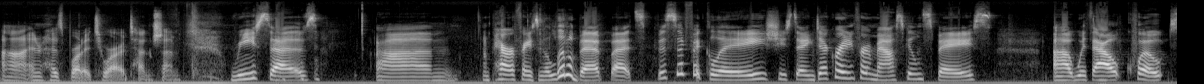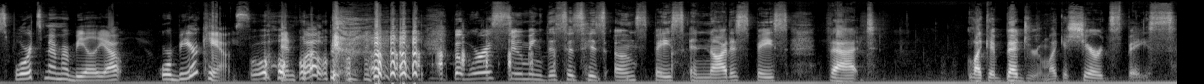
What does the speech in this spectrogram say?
uh, and has brought it to our attention. Ree says, um, I'm paraphrasing a little bit, but specifically, she's saying decorating for a masculine space uh, without, quote, sports memorabilia or beer cans, end quote. but we're assuming this is his own space and not a space that, like a bedroom, like a shared space.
